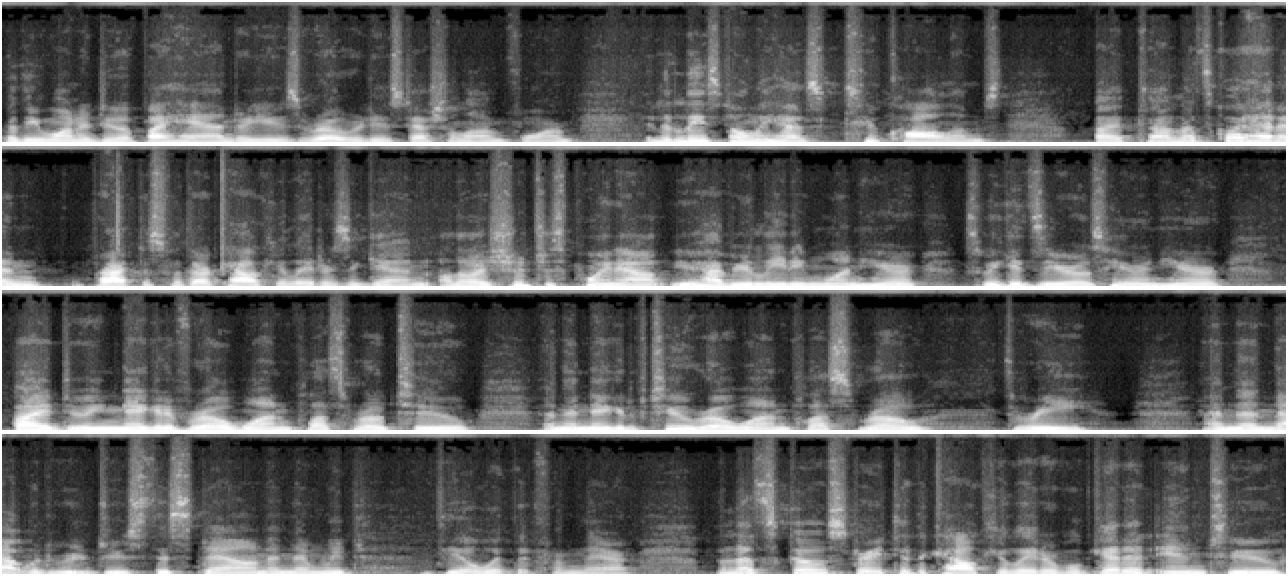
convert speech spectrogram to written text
whether you want to do it by hand or use row reduced echelon form. It at least only has two columns. But uh, let's go ahead and practice with our calculators again. Although I should just point out, you have your leading one here, so we get zeros here and here by doing negative row 1 plus row 2, and then negative 2 row 1 plus row 3. And then that would reduce this down, and then we'd deal with it from there. But let's go straight to the calculator. We'll get it into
